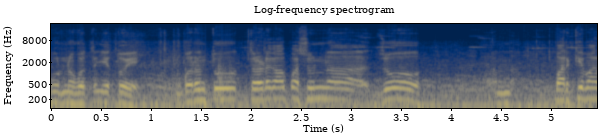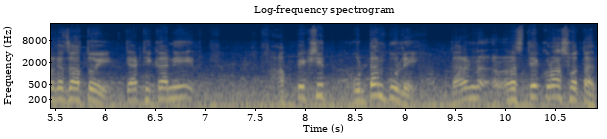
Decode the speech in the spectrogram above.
पूर्ण होत येतोय. परंतु तडगावपासून जो पालखी मार्ग जातोय त्या ठिकाणी अपेक्षित उड्डाण पूल आहे. कारण रस्ते क्रॉस होतात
